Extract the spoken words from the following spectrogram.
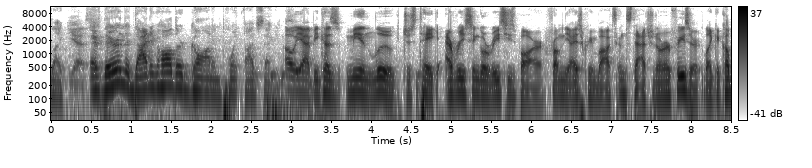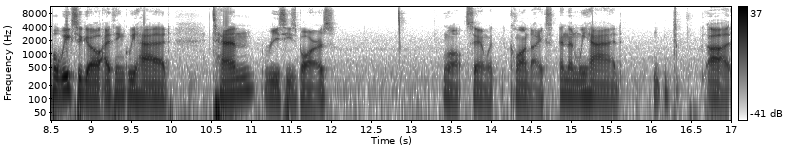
Like Yes. if they're in the dining hall, they're gone in 0.5 seconds. oh yeah, because me and Luke just take every single Reese's bar from the ice cream box and stash it on our freezer. Like a couple weeks ago, I think we had ten Reese's bars. Well, sandwich Klondikes, and then we had uh,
